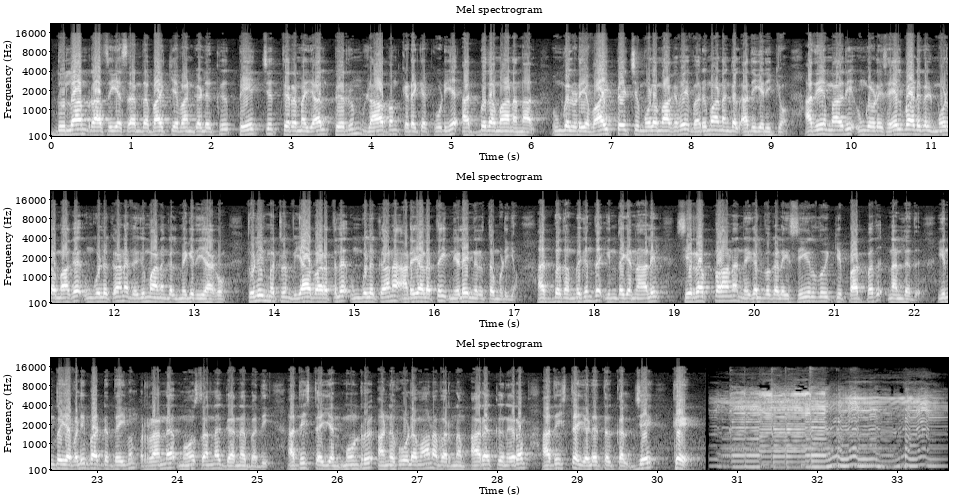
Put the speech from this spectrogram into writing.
துலாம் ராசியை சார்ந்த பாக்கியவான்களுக்கு பேச்சு திறமையால் பெரும் லாபம் கிடைக்கக்கூடிய அற்புதமான நாள். உங்களுடைய வாய்ப்பேச்சு மூலமாகவே வருமானங்கள் அதிகரிக்கும். அதே மாதிரி உங்களுடைய செயல்பாடுகள் மூலமாக உங்களுக்கான வெகுமானங்கள் மிகுதியாகும். தொழில் மற்றும் வியாபாரத்தில் உங்களுக்கான அடையாளத்தை நிலைநிறுத்த முடியும். அற்புதம் மிகுந்த இன்றைய நாளில் சிறப்பான நிகழ்வுகளை சீர்தூக்கி பார்ப்பது நல்லது. இன்றைய வழிபாட்டு தெய்வம் ரண மோசன கணபதி. அதிர்ஷ்ட எண் மூன்று அனுகூலமான வர்ணம் அரக்கு நிறம் அதிர்ஷ்ட எழுத்துக்கள் ஜே கே.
